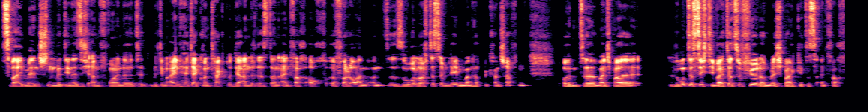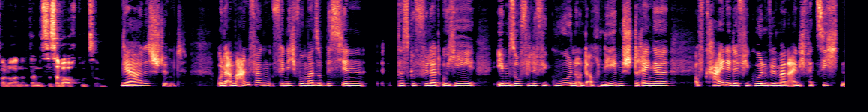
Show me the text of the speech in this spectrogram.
zwei Menschen, mit denen er sich anfreundet. Mit dem einen hält er Kontakt und der andere ist dann einfach auch äh, verloren. Und so läuft es im Leben. Man hat Bekanntschaften und äh, manchmal lohnt es sich, die weiterzuführen und manchmal geht es einfach verloren und dann ist es aber auch gut so. Ja, das stimmt. Und am Anfang finde ich, wo man so ein bisschen das Gefühl hat, oh je, eben so viele Figuren und auch Nebenstränge, auf keine der Figuren will man eigentlich verzichten.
